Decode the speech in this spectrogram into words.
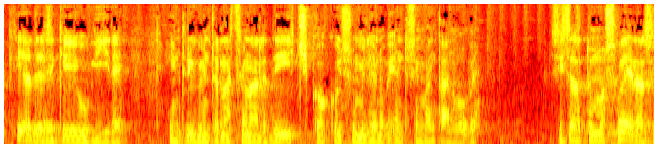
cria desde que ugire, intrigo internazionale di Hitchcock su 1959. Si atmosferas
